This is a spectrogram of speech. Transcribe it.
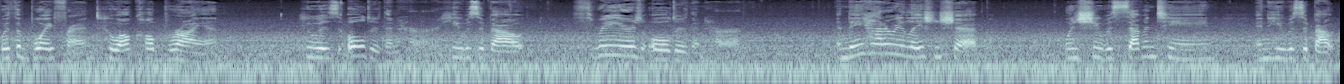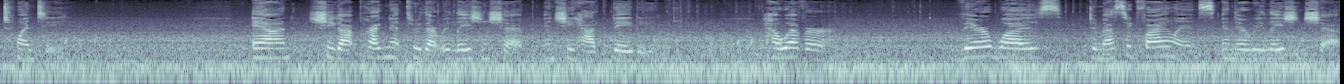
with a boyfriend who I'll call Brian, who was older than her. He was about three years older than her. And they had a relationship when she was 17 and he was about 20. And she got pregnant through that relationship and she had the baby. However, there was domestic violence in their relationship.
